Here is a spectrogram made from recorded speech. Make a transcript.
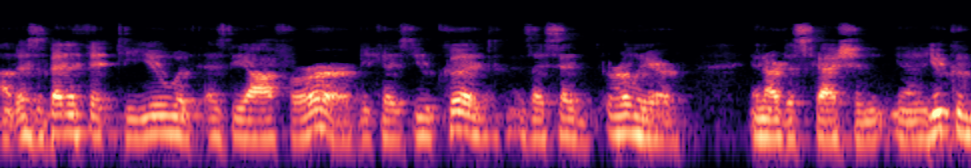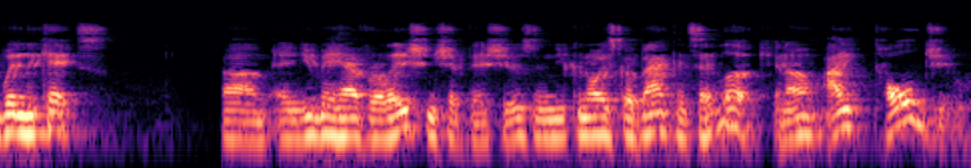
Uh, there's a benefit to you as the offerer because you could, as I said earlier in our discussion, you know, you could win the case. Um, and you may have relationship issues, and you can always go back and say, "Look, you know, I told you,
